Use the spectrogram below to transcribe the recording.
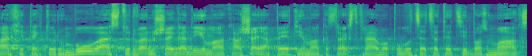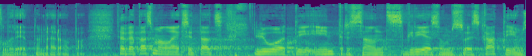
arhitektūru un būvvēsturi, vai nu šajā gadījumā, kā šajā pētījumā, kas rakstkrājumā publicēts attiecībā uz mākslu Rietumē Eiropā. Tas man liekas, ir ļoti interesants griezums vai skatījums.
